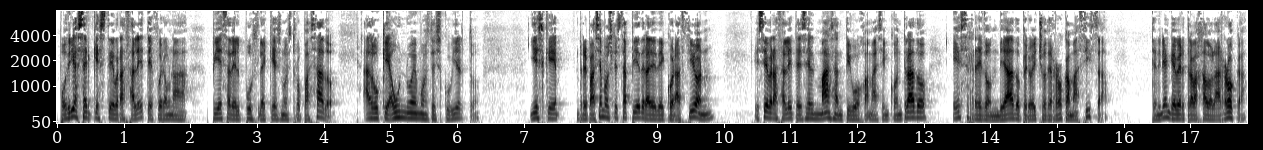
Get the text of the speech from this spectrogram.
¿Podría ser que este brazalete fuera una pieza del puzzle que es nuestro pasado? Algo que aún no hemos descubierto. Y es que repasemos que esta piedra de decoración, ese brazalete es el más antiguo jamás encontrado, es redondeado pero hecho de roca maciza. Tendrían que haber trabajado la roca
